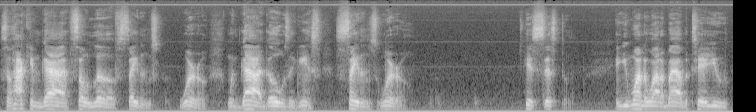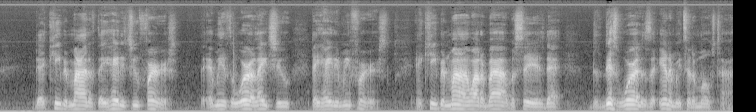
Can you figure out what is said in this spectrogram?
So how can God so love Satan's world when God goes against Satan's world? His system. And you wonder why the Bible tell you that keep in mind if they hated you first. I mean if the world hates you, they hated me first. And keep in mind why the Bible says that this world is an enemy to the Most High.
